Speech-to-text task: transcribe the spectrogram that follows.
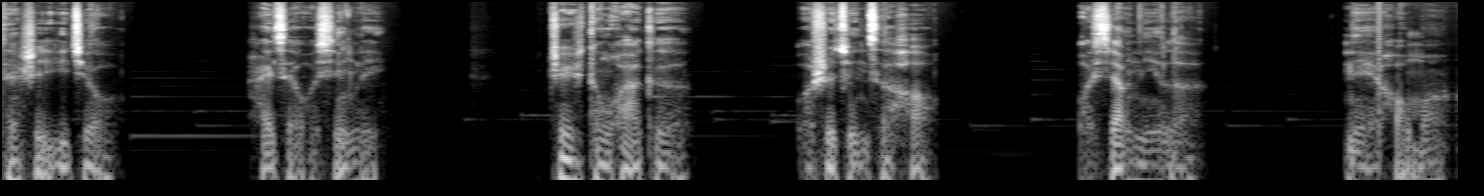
但是依旧还在我心里。这是童话哥，我是君子浩，我想你了，你还好吗？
